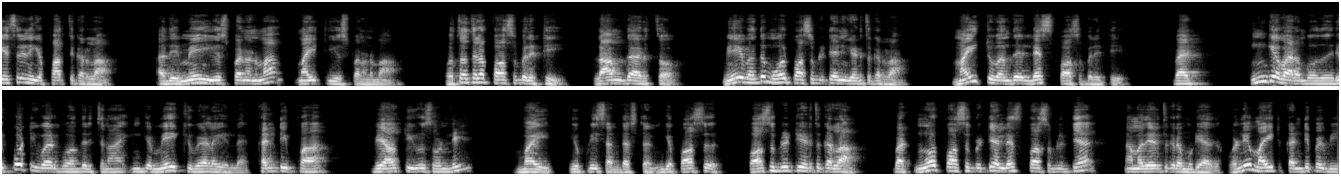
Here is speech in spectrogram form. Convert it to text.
கேஸ்ல நீங்க பார்த்துக்கிறலாம். அது மே யூஸ் பண்ணணுமா? மைட் யூஸ் பண்ணணுமா? மொத்தத்துல பாசிபிலிட்டி லாம் தான் அர்த்தம். மே வந்து மோர் பாசிபிலிட்டியா நீங்க எடுத்துக்கலாம் மைட் வந்து லெஸ் பாசிபிலிட்டி பட் இங்க வரும்போது ரிப்போர்ட்டிங் வேர்பு வந்துருச்சுன்னா இங்க மேக்கு வேலை இல்லை. கண்டிப்பா we have to use only might you please understand இங்க பாசு பாசிபிலிட்டி எடுத்துக்கலாம் பட் மோர் பாசிபிலிட்டியா லெஸ் பாசிபிலிட்டியா நம்ம அதை எடுத்துக்கிற முடியாது. ஒன்லி மைட் கண்டிப்பா we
